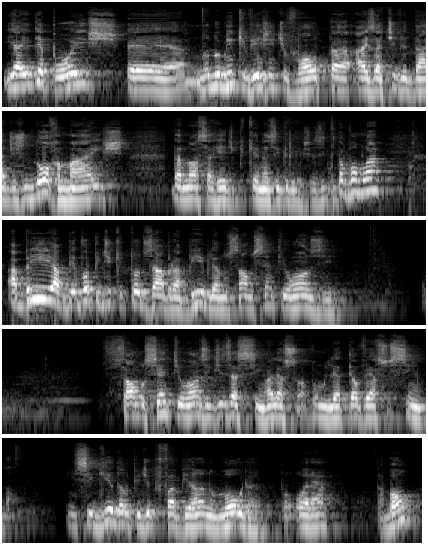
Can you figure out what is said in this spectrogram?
e aí depois, é, no domingo que vem, a gente volta às atividades normais da nossa rede Pequenas Igrejas. Então vamos lá? Abrir, vou pedir que todos abram a Bíblia no Salmo 111. Salmo 111 diz assim: olha só, vamos ler até o verso 5. Em seguida, eu pedi para o Fabiano Moura orar, tá bom?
